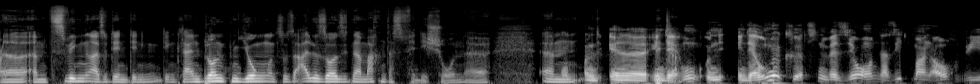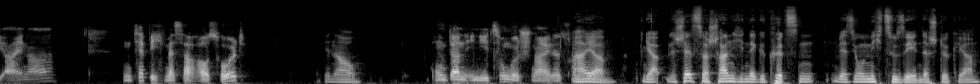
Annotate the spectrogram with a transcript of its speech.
äh, ähm, zwingen, also den, den, den kleinen blonden Jungen und so, alle soll sie da machen, das finde ich schon. Äh, ähm, Und äh, in, der, un- und in der ungekürzten Version, da sieht man auch, wie einer ein Teppichmesser rausholt genau. Und dann in die Zunge schneidet. Ah ja, Ja, das ist wahrscheinlich in der gekürzten Version nicht zu sehen, das Stück, ja.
